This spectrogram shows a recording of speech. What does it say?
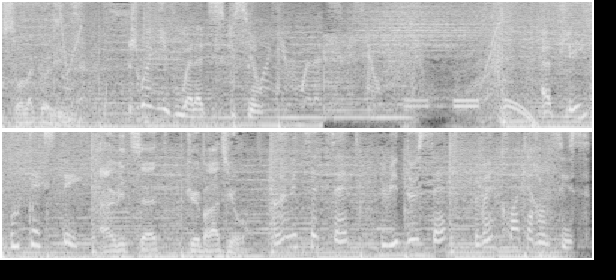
sur la colline. Joignez-vous à la discussion. Appelez ou textez 187 Cube Radio. 1877 827 2346.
